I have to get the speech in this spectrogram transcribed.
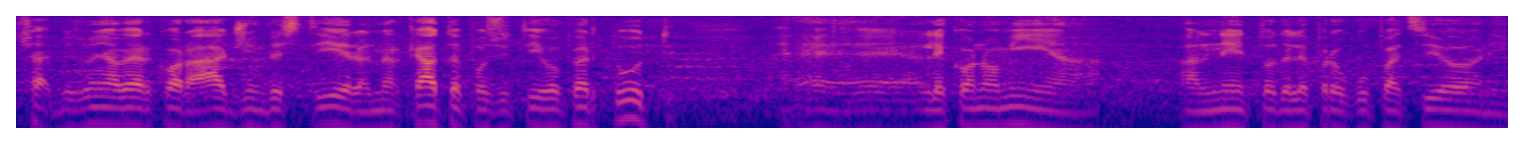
cioè bisogna avere coraggio, investire, il mercato è positivo per tutti, eh, l'economia al netto delle preoccupazioni,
